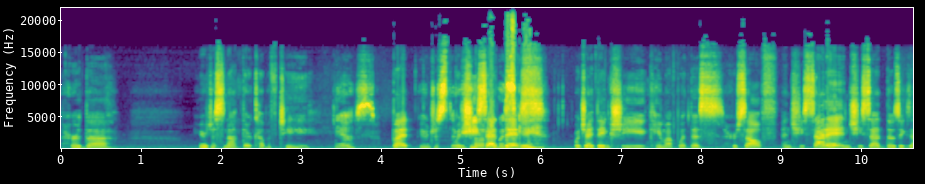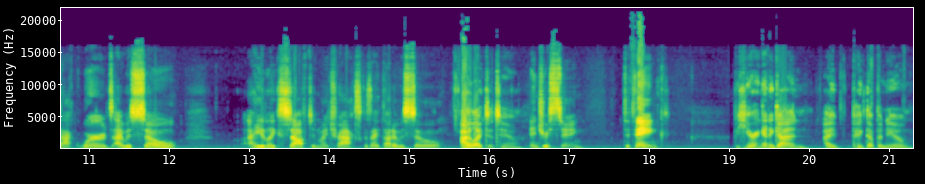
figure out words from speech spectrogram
heard the, you're just not their cup of tea. Yes. But You're just when she said this, which I think she came up with this herself, and she said it, and she said those exact words, I was so, I like stopped in my tracks because I thought it was so I liked it too. interesting to think. Hearing it again, I picked up a new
